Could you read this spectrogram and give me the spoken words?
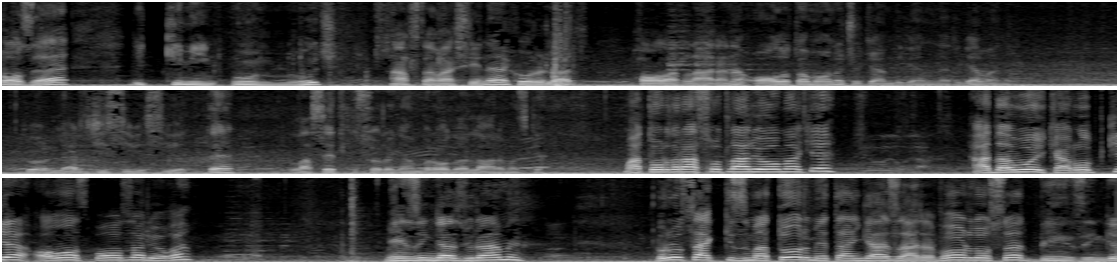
toza. 2013 avtomashina ko'ringlar holatlarini oldi tomoni cho'kan deganlarga mana ko'ringlar GCV svetda lasetka so'ragan birodarlarimizga. Motorda расходlar yo'qmi aka? Ходовой коробка ovoz povozlar yo'q a benzin gaz yuradimi 1.8 motor metan gazlari bor do'stlar. Benzinga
